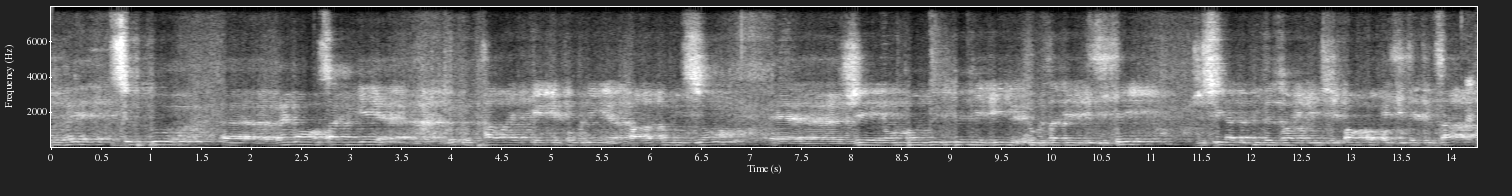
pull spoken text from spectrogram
voudrais surtout euh, vraiment saluer le, travail qui a été fourni euh, par la Commission. J'ai entendu toutes les villes que vous avez visitées. Je suis là depuis deux ans et demi, je n'ai pas encore visité tout ça.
